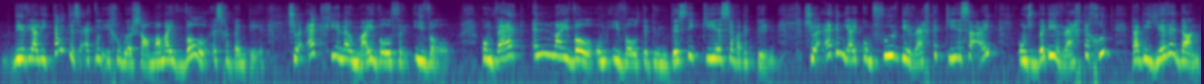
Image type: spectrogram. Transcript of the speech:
die realiteit is ek wil u gehoorsaam, maar my wil is gebind hier. So ek gee nou my wil vir u wil. Kom werk in my wil om u wil te doen. Dis die keuse wat ek doen. So ek en jy kom voer die regte keuse uit Ons bid die regte goed dat die Here dan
